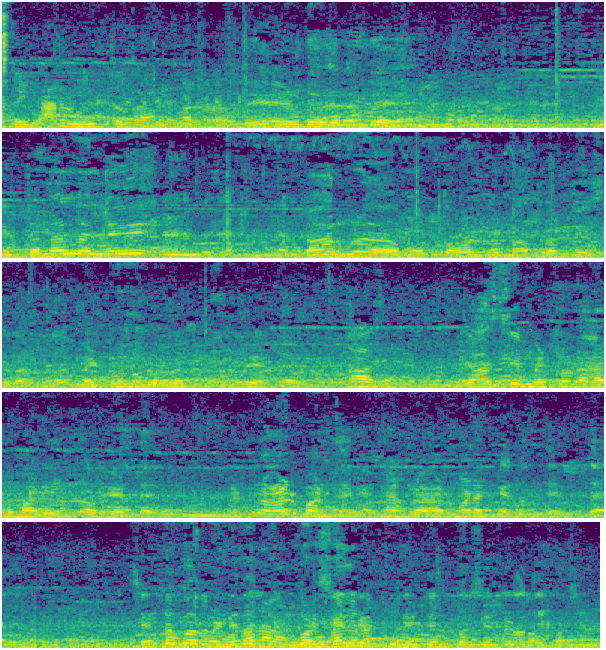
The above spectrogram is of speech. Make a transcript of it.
ಅವರು ಯಾರು ಏನ್ ಹೇಳ್ತಾ ಇದ್ದಾರೆ ಅಂದ್ರೆ ಈ ಟನಲ್ ಅಲ್ಲಿ ಕಾರ್ ತಗೊಂಡ್ರೆ ಮಾತ್ರ ಉಪಯೋಗಿಸಿದ್ರೆ ಮೆಟ್ರೋನು ಬರಬೇಕು ಅಂತ ಹೇಳ್ತಾ ಇದ್ದಾರೆ ಜಾಸ್ತಿ ಮೆಟ್ರೋನ ಆ್ಯಡ್ ಮಾಡಿ ಅಂತ ಅವ್ರು ಹೇಳ್ತಾ ಇದ್ದಾರೆ ಮೆಟ್ರೋ ಆ್ಯಡ್ ಮಾಡ್ತಾ ಇದ್ದೀವಿ ಮೆಟ್ರೋ ಆ್ಯಡ್ ಮಾಡೋಕ್ಕೆ ನಮ್ದು ಹೇಳ್ತಾ central government ten percent ten percent twelve percent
